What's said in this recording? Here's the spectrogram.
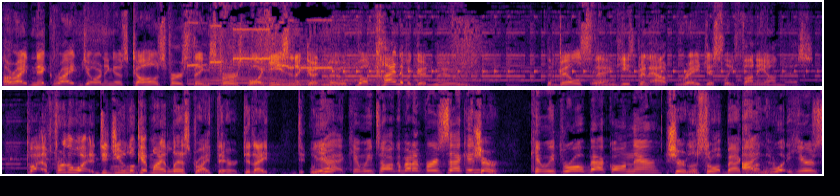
All right, Nick Wright joining us, co-host First Things First. Boy, he's in a good mood. Well, kind of a good mood. The Bills thing. He's been outrageously funny on this. But for the what? Did you look at my list right there? Did I? Did, you- Yeah, can we talk about it for a second? Sure. Can we throw it back on there? Sure. Let's throw it back I, on there. what, here's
